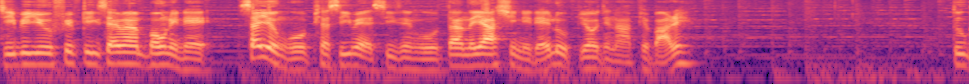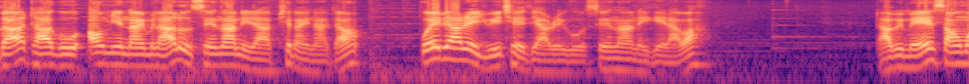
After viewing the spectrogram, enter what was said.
GPU 57ဘုံးတွေနဲ့စက်ရုံကိုဖျက်ဆီးမဲ့အစီအစဉ်ကိုတန်တရားရှိနေတယ်လို့ပြောချင်တာဖြစ်ပါတယ်။သူကဒါကိုအောင်မြင်နိုင်မလားလို့စဉ်းစားနေတာဖြစ်နိုင်တာကြောင့်ပွဲပြတဲ့ရွေးချယ်စရာတွေကိုစဉ်းစားနေကြတာပါ။ ဒါပေမဲ့စောင်းမ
